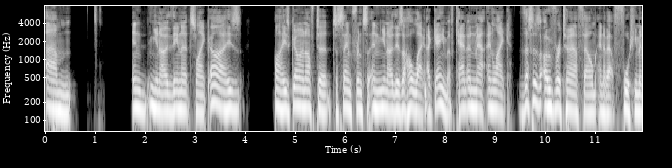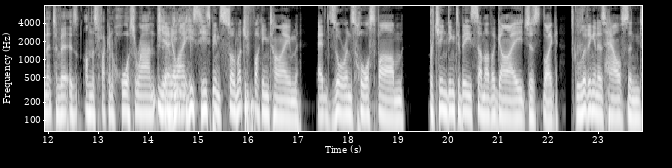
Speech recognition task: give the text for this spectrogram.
Um, and you know, then it's like, oh, he's oh, he's going off to, to San Francisco. And, you know, there's a whole, like, a game of cat and mouse. And, like, this is over a two hour film, and about 40 minutes of it is on this fucking horse ranch. Yeah, and you're he, like, he's he spends so much fucking time at Zorin's horse farm, pretending to be some other guy, just like living in his house and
